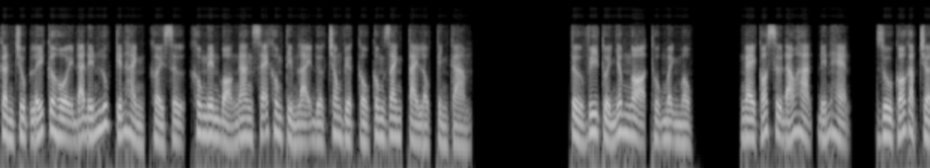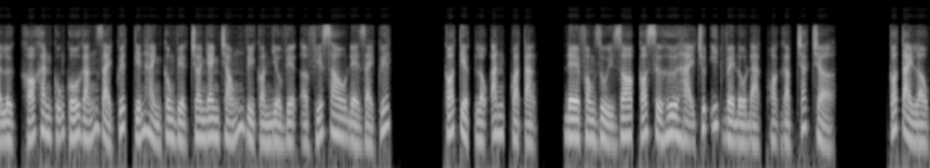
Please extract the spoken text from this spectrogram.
Cần chụp lấy cơ hội đã đến lúc tiến hành, khởi sự, không nên bỏ ngang sẽ không tìm lại được trong việc cầu công danh, tài lộc, tình cảm. Tử vi tuổi nhâm ngọ thuộc mệnh mộc. Ngày có sự đáo hạn, đến hẹn. Dù có gặp trở lực, khó khăn cũng cố gắng giải quyết, tiến hành công việc cho nhanh chóng vì còn nhiều việc ở phía sau để giải quyết. Có tiệc, lộc ăn, quà tặng. Đề phòng rủi ro, có sự hư hại chút ít về đồ đạc hoặc gặp trắc trở. Có tài lộc.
